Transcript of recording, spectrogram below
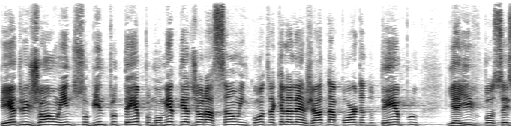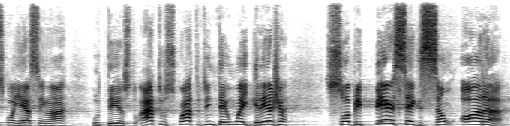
Pedro e João indo subindo para o templo, momento deles de oração, encontra aquele aleijado na porta do templo, e aí vocês conhecem lá o texto. Atos 4:31, a igreja sobre perseguição ora,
